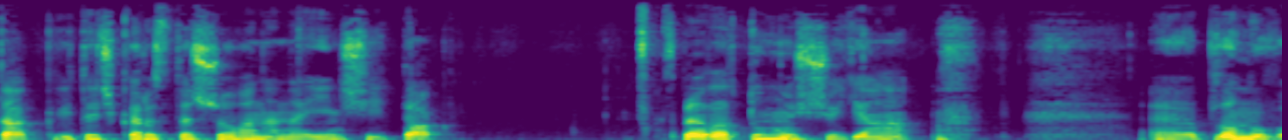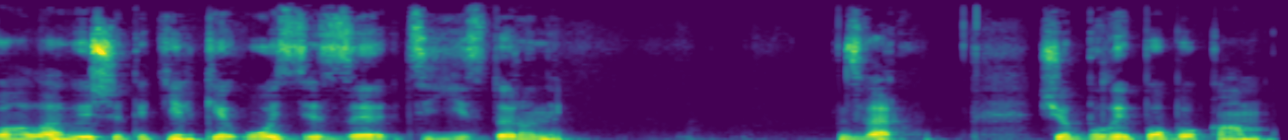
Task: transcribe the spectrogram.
так квіточка розташована, на іншій так. Справа в тому, що я е, планувала вишити тільки ось з цієї сторони, зверху. Щоб були по бокам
